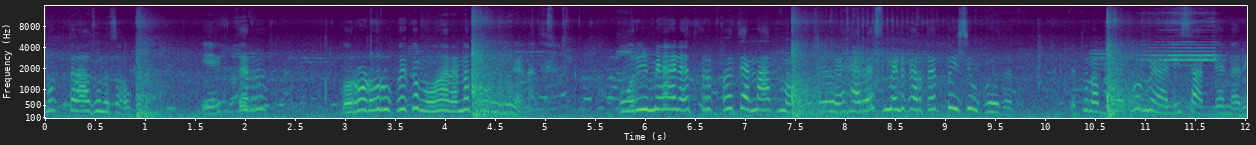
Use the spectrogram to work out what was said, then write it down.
मग तर अजूनच अवघड एक तर करोडो रुपये कमवणाऱ्यांना पोरी मिळणार. पोरी मिळाल्या तर त्यांना आत्मा म्हणजे हॅरेसमेंट करतात पैसे उकळतात. तर तुला बायको मिळाली साथ देणारी.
